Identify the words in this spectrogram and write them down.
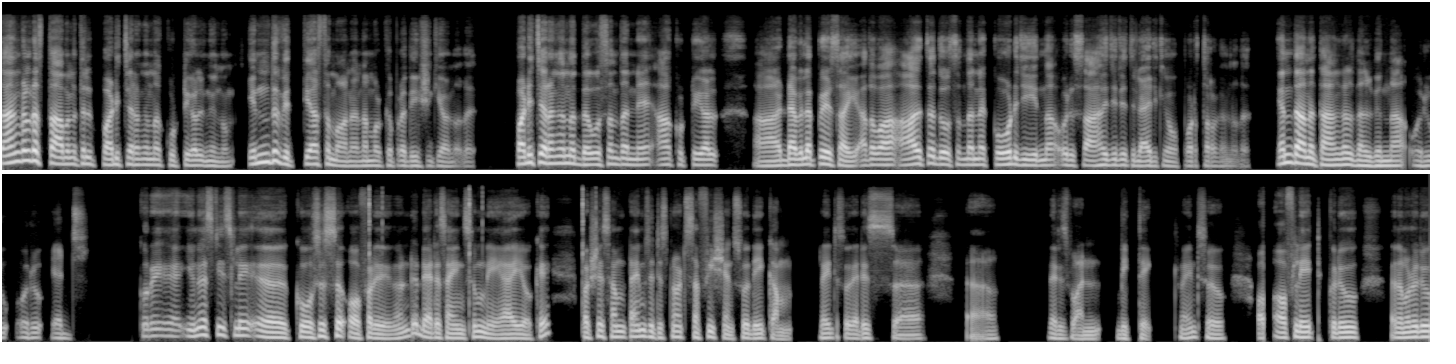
താങ്കളുടെ സ്ഥാപനത്തിൽ പഠിച്ചിറങ്ങുന്ന കുട്ടികളിൽ നിന്നും എന്ത് വ്യത്യാസമാണ് നമുക്ക് പ്രതീക്ഷിക്കാവുന്നത്? പഠിച്ചിറങ്ങുന്ന ദിവസം തന്നെ ആ കുട്ടികൾ ഡെവലപ്പേഴ്സായി അഥവാ ആദ്യത്തെ ദിവസം തന്നെ കോഡ് ചെയ്യുന്ന ഒരു സാഹചര്യത്തിലായിരിക്കും പുറത്തിറങ്ങുന്നത്? എന്താണ് താങ്കൾ നൽകുന്ന ഒരു ഒരു എഡ്ജ് കുറേ യൂണിവേഴ്സിറ്റീസിൽ കോഴ്സസ് ഓഫർ ചെയ്യുന്നുണ്ട്. ഡാറ്റ സയൻസും എ ഐ ഒക്കെ. പക്ഷേ sometimes it is not sufficient so they come right so that is that is one big thing right so of late ഒരു നമ്മളൊരു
